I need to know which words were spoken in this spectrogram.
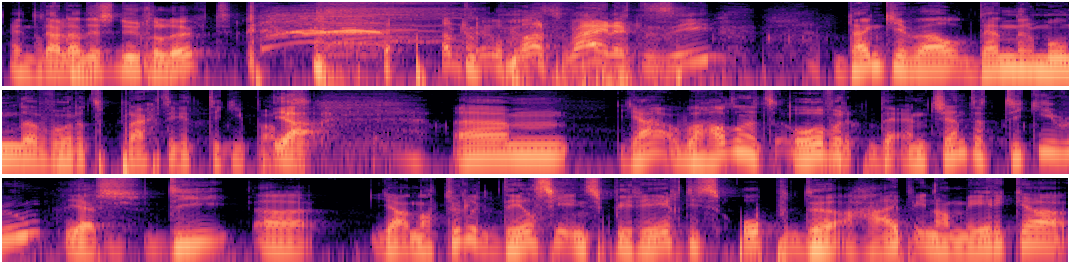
En nou, dat is nu gelukt. er was weinig te zien. Dankjewel, Dendermonde, voor het prachtige tiki-pad. Ja, Ehm, ja, we hadden het over de Enchanted Tiki Room, yes. die eh, ja, natuurlijk deels geïnspireerd is op de hype in Amerika.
